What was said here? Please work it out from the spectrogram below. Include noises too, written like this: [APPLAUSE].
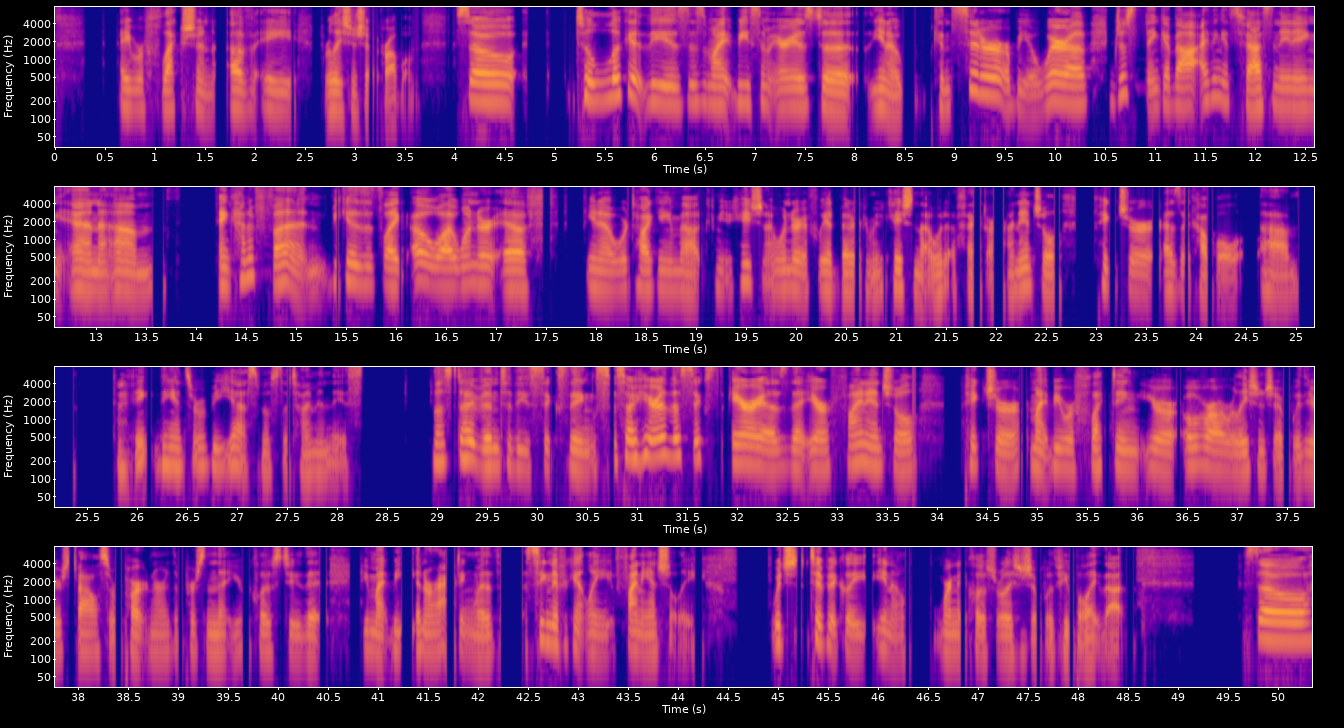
a reflection of a relationship problem. So to look at these, this might be some areas to, you know, consider or be aware of. Just think about. I think it's fascinating and um and kind of fun because it's like, oh, well, I wonder if you know, we're talking about communication. I wonder if we had better communication that would affect our financial picture as a couple. Um, I think the answer would be yes most of the time in these. Let's dive into these six things. So, here are the six areas that your financial picture might be reflecting your overall relationship with your spouse or partner, the person that you're close to that you might be interacting with significantly financially, which typically, you know, we're in a close relationship with people like that. So,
